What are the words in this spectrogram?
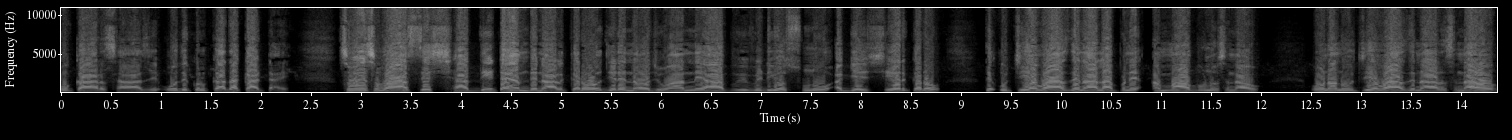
ਉਹ ਕਾਰਸਾਜ਼ ਏ, ਉਹਦੇ ਕੋਲ ਕਾਹਦਾ ਘਟ ਆਏ ਸੋ ਇਸ ਵਾਸਤੇ ਸ਼ਾਦੀ ਟਾਈਮ ਦੇ ਨਾਲ ਕਰੋ, ਜਿਹੜੇ ਨੌਜਵਾਨ ਨੇ, ਆਪ ਵੀ ਵੀਡੀਓ ਸੁਣੋ, ਅੱਗੇ ਸ਼ੇਅਰ ਕਰੋ ਤੇ ਉੱਚੀ ਆਵਾਜ਼ ਦੇ ਨਾਲ ਆਪਣੇ ਅੰਮਾ ਅਬੂ ਨੂੰ ਸੁਣਾਓ। ਉਹਨਾਂ ਨੂੰ ਉੱਚੀ ਆਵਾਜ਼ ਦੇ ਨਾਲ ਸੁਣਾਓ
